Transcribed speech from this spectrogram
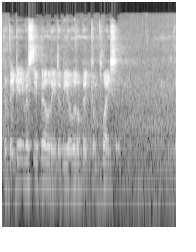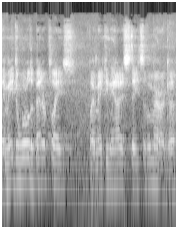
that they gave us the ability to be a little bit complacent. They made the world a better place by making the United States of America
